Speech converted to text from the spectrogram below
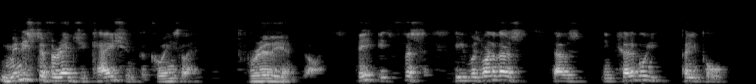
Minister for Education for Queensland. Brilliant guy. He, he was one of those those incredible people,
